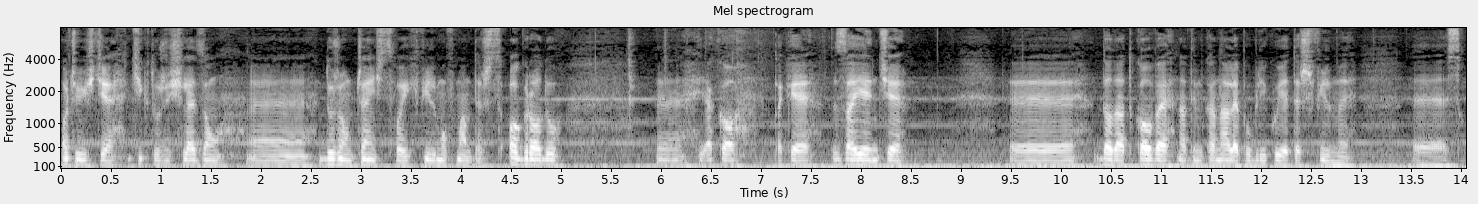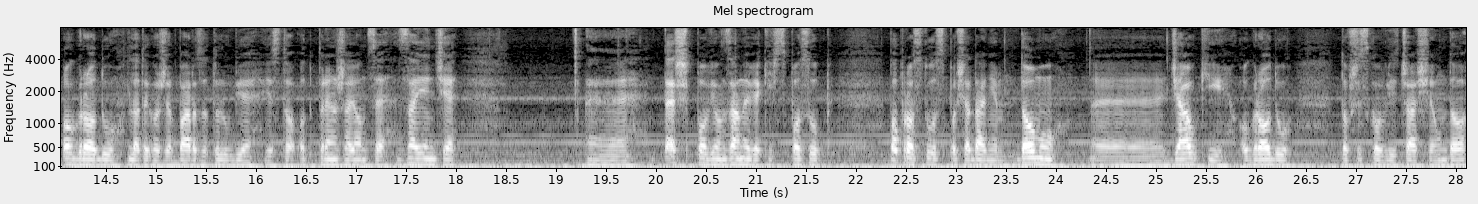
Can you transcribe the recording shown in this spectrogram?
oczywiście ci, którzy śledzą e, dużą część swoich filmów, mam też z ogrodu e, jako takie zajęcie e, dodatkowe. Na tym kanale publikuję też filmy e, z ogrodu, dlatego że bardzo to lubię. Jest to odprężające zajęcie, e, też powiązane w jakiś sposób po prostu z posiadaniem domu, e, działki, ogrodu. To wszystko wlicza się do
